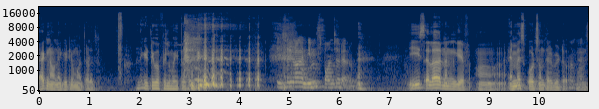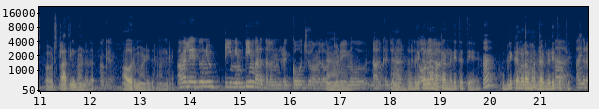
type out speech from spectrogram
ಯಾಕೆ ನಾವು ನೆಗೆಟಿವ್ ಮಾತಾಡೋದು? ನೆಗೆಟಿವ್ ಫಿಲ್ಮ್ ಐತ ನಿಮ್ಮ ಸ್ಪಾನ್ಸರ್ ಯಾರು? ಈ ಸಲ ನನಗೆ ಎಂ ಎಸ್ ಸ್ಪೋರ್ಟ್ಸ್ ಅಂತ ಹೇಳ್ಬಿಟ್ಟು ಸ್ಪೋರ್ಟ್ಸ್ ಕ್ಲಾತಿಂಗ್ ಬ್ರ್ಯಾಂಡ್ ಅದು. ಓಕೆ ಅವ್ರು ಮಾಡಿದ್ರು ನನಗೆ. ಆಮೇಲೆ ಇದು ನೀವು ಟೀಮ್ ನಿಮ್ಮ ಟೀಮ್ ಬರುತ್ತಲ್ಲ ನಿಮ್ಮ ಜೊತೆ ಕೋಚು ಆಮೇಲೆ ಅವ್ರ ಜೊತೆ ಇನ್ನೂ ನಾಲ್ಕೈದು ಜನ ಹುಬ್ಳಿ ಇರ್ತಾರೆ. ಕನ್ನಡ ಮಾತಾಡಿ ನಡೀತೈತಿ? ಹುಬ್ಳಿ ಕನ್ನಡ ಮಾತಾಡಿ ನಡೀತೈತಿ. ಅಂದ್ರ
